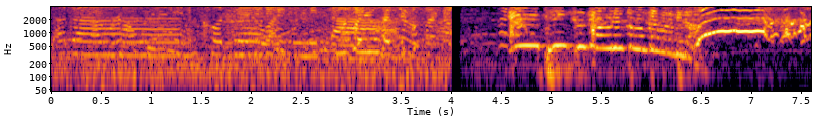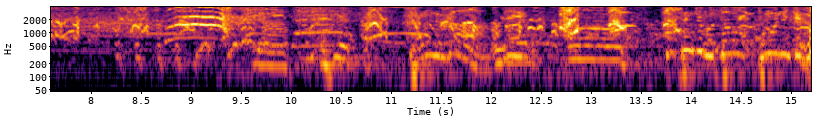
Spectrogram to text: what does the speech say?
짜잔! 거제에 왔습니다. 핑크가 오늘 또 온다고 합니다. 야, 장르가 우리 어, 학생들부터 부모님께서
